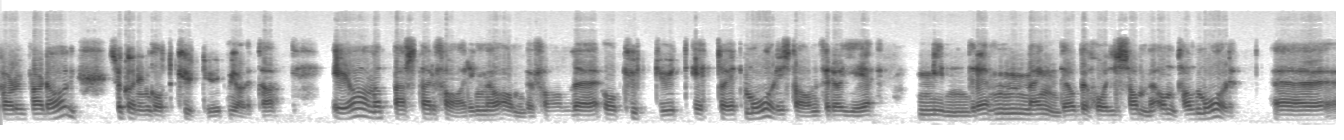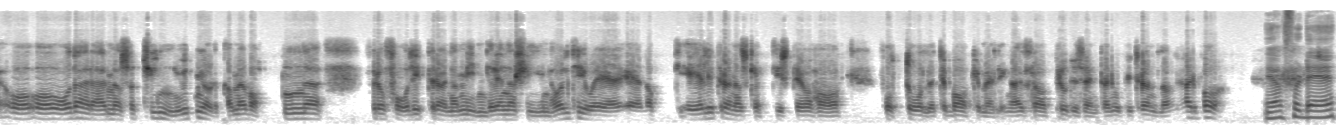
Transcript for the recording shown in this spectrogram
kalv per dag. Så kan en godt kutte ut mjølka. Jeg har nok best erfaring med å anbefale å kutte ut ett og ett mål, i stedet for å gi mindre mengde og beholde samme antall mål. Uh, og, og, og, det her med å tynne ut mjølka med vann uh, for å få litt mindre energiinnhold til, jeg er, nok, er litt skeptisk til å ha fått dårlige tilbakemeldinger fra produsentene oppe i Trøndelag herpå. Ja, for det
